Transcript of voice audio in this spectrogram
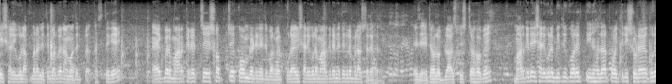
এই শাড়িগুলো আপনারা নিতে পারবেন আমাদের কাছ থেকে। একবার মার্কেটের চেয়ে সবচেয়ে কম রেটে নিতে পারবেন। পুরো এই শাড়িগুলো মার্কেটে নিতে গেলে ব্লাউজটা দেখা দাও। এই যে, এটা হলো ব্লাউজ পিসটা হবে। মার্কেটে এই শাড়িগুলো বিক্রি করে তিন হাজার পঁয়ত্রিশশো টাকা করে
